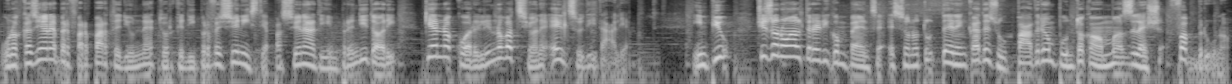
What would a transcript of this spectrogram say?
un'occasione per far parte di un network di professionisti appassionati e imprenditori che hanno a cuore l'innovazione e il Sud Italia. In più ci sono altre ricompense e sono tutte elencate su patreon.com slash fabbruno.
